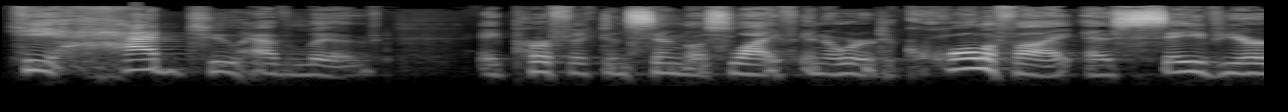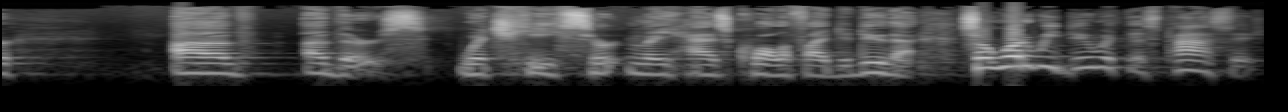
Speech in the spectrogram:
He had to have lived a perfect and sinless life in order to qualify as Savior of others, which he certainly has qualified to do that. So, what do we do with this passage?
